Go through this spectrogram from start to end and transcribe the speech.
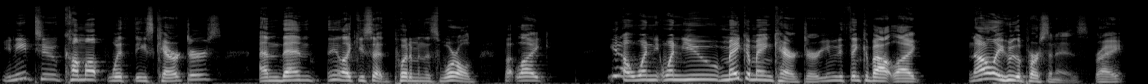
you need to come up with these characters, and then, you know, like you said, put them in this world. But like, you know, when when you make a main character, you need to think about like not only who the person is, right,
